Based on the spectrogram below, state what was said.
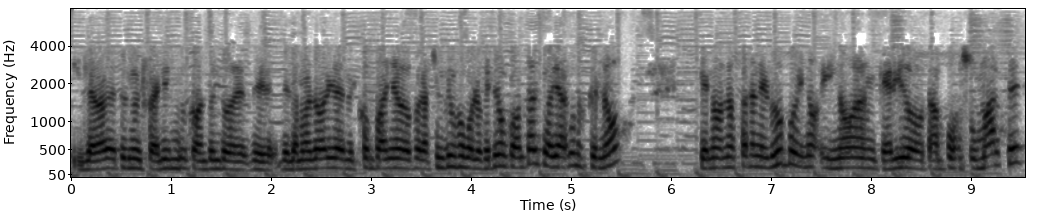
y la verdad estoy muy feliz, muy contento de, la mayoría de mis compañeros de Operación Triunfo con los que tengo contacto, hay algunos que no, que no, no están en el grupo y no, y no han querido tampoco sumarse,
